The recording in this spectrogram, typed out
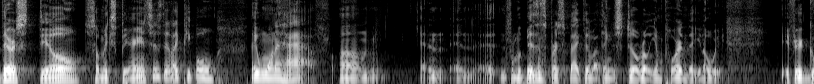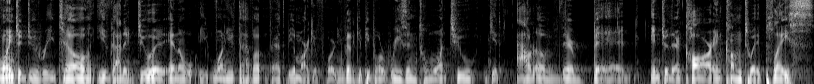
there are still some experiences that like people they want to have um, and, and and from a business perspective i think it's still really important that you know we if you're going to do retail, you've got to do it in a one. You have to have a there has to be a market for it. You've got to give people a reason to want to get out of their bed into their car and come to a place.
